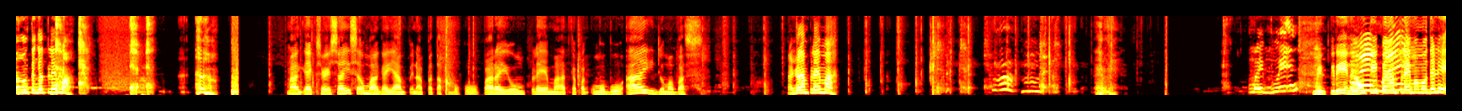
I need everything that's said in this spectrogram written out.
Ang tanggal plema. Mag-exercise sa umaga yan, pinapatakbo ko para yung plema at kapag umubo ay lumabas. Tanggal ang plema. May green. May green. Ah, unti pa ng plema mo, dali.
